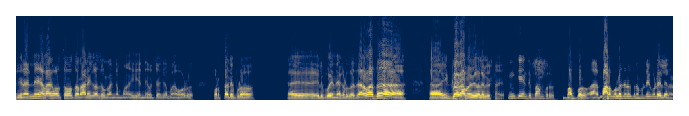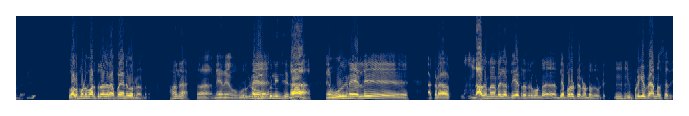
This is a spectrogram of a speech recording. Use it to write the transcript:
ఈయనన్నీ అలా వస్తా వస్తా రాణికాసుల రంగమ్మ ఇవన్నీ వచ్చాక మా వాడు కొడతాడు ఎప్పుడో ఆ, వెళ్ళిపోయింది ఎక్కడికో. తర్వాత ఇంట్లో రామ వీధుల కృష్ణయ్య. ఇంకేంటి బంపరు? బంపరు. పాలకొల్లో జరుగుతున్నప్పుడు నేను కూడా వెళ్ళానండి. గొల్లపూడి మారుతురావు గారు అబ్బాయి అనేవారు నన్ను. అవునా? నేను ఆ, నేను ఊరికనే వెళ్ళి అక్కడ దాసనారాయణ గారి థియేటర్ ఎదురుగుండా దెబ్బరొట్టి అని ఉంటుంది ఒకటి. ఇప్పటికీ ఫేమస్ అది.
